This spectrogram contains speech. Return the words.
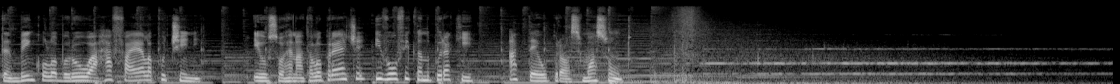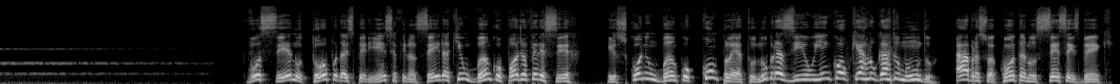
também colaborou a Rafaela Puccini. Eu sou Renata Loprete e vou ficando por aqui. Até o próximo assunto. Você no topo da experiência financeira que um banco pode oferecer. Escolha um banco completo no Brasil e em qualquer lugar do mundo. Abra sua conta no C6 Bank.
